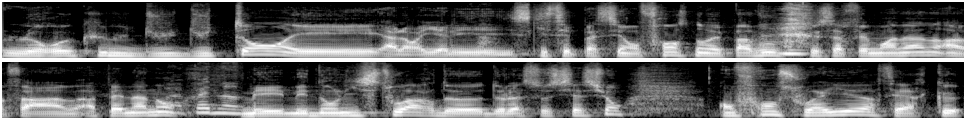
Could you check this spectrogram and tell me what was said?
le recul du, temps et alors il y a ce qui s'est passé en France non mais pas vous parce que ça fait moins d'un an enfin à peine un an, Mais, mais dans l'histoire de, de l'association en France ou ailleurs C'est-à-dire que,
